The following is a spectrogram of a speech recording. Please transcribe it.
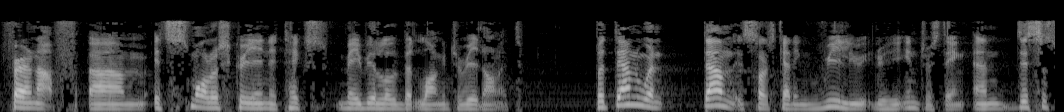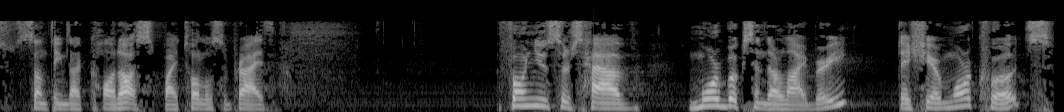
fair enough. Um, it's a smaller screen. It takes maybe a little bit longer to read on it. But then when then it starts getting really, really interesting. And this is something that caught us by total surprise. Phone users have more books in their library. They share more quotes.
